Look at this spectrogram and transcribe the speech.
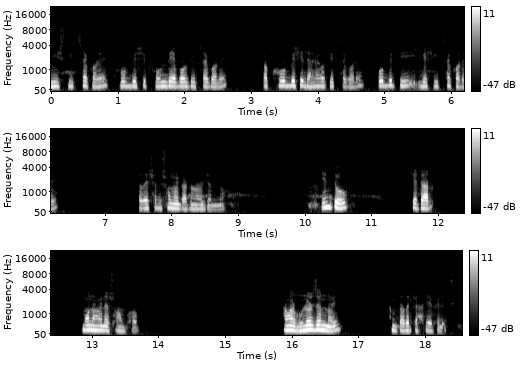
মিশতে ইচ্ছা করে, খুব বেশি ফোন দিয়ে বলতে ইচ্ছা করে। বা খুব বেশি দেখা করতে ইচ্ছা করে, খুব বেশি বেশি ইচ্ছা করে তাদের সাথে সময় কাটানোর জন্য। কিন্তু সেটার মনে হয় না সম্ভব। আমার ভুলের জন্যই আমি তাদেরকে হারিয়ে ফেলেছি।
